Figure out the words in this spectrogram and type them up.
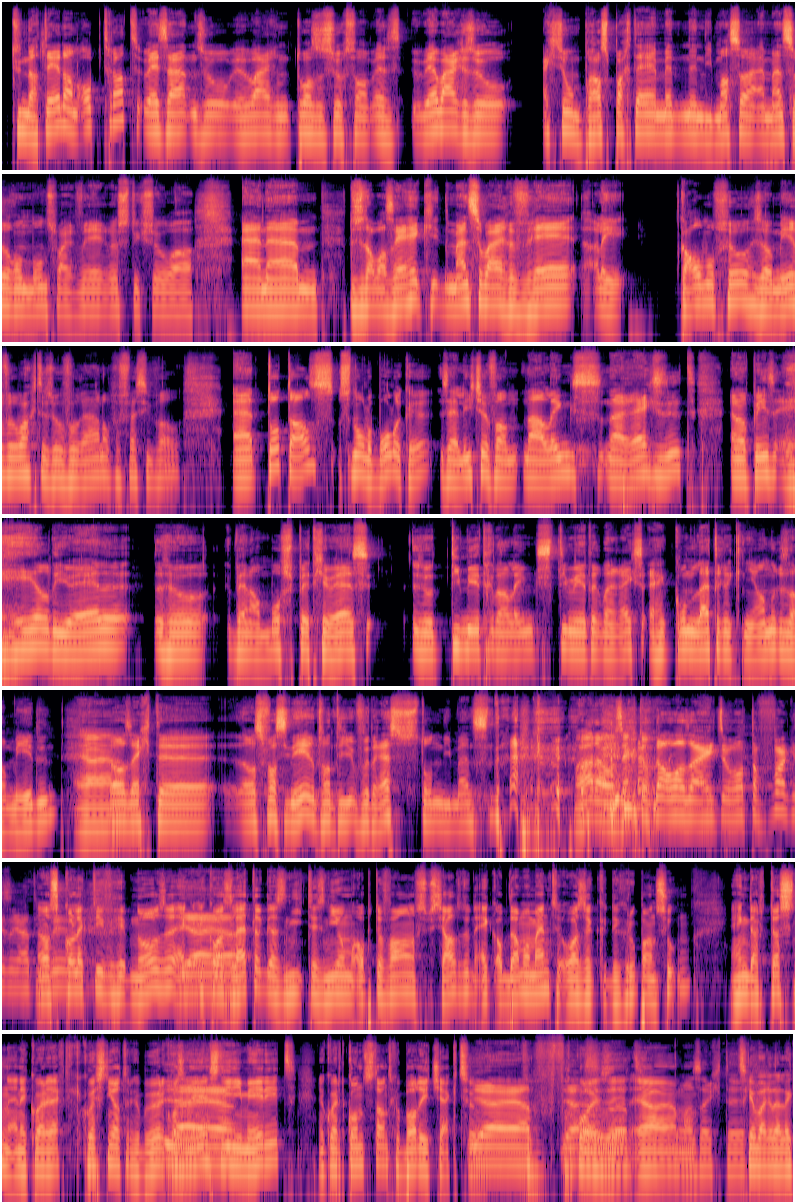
toen dat hij dan optrad, wij zaten zo... Wij waren, het was een soort van... Wij, waren zo echt zo'n braspartij midden in die massa en mensen rond ons waren vrij rustig zo. eh. en ehm, dus dat was eigenlijk, de mensen waren vrij, allee, kalm of zo. Je zou meer verwachten zo vooraan op een festival. Eh, tot als Snolle Bolleke zijn liedje van naar links naar rechts doet en opeens heel die weide zo bijna moshpit gewijs zo 10 meter naar links, 10 meter naar rechts en kon letterlijk niet anders dan meedoen. Ja, ja. Dat was echt eh, dat was fascinerend, want die, voor de rest stonden die mensen daar. Maar ja, dat was echt toch... Dat was echt zo, what the fuck is er aan het Dat was collectieve hypnose. Ik, Ja, ik was letterlijk, dat is niet, het is niet om op te vallen of speciaal te doen. Ik, op dat moment was ik de groep aan het zoeken en ging daartussen en ik, werd echt, ik wist niet wat er gebeurde. Ik was de eerste ja. die niet meedeed. Ik werd constant gebodychecked. Zo. Ja, ja. Fuck, ja, is dit? Ja, ja, dat man. was echt... eh,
